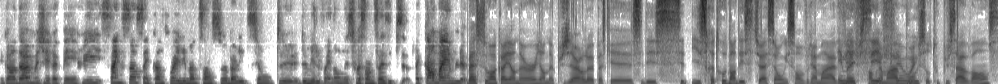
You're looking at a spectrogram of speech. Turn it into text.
grandeur, moi, j'ai repéré 553 éléments de censure dans l'édition de 2020. Donc, on a 76 épisodes. Fait que quand même, là. Ben, souvent, quand il y en a un, il y en a plusieurs, là, parce que c'est des, ils se retrouvent dans des situations où ils sont vraiment à vif, ils sont vraiment à bout, ouais. surtout plus ça avance.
